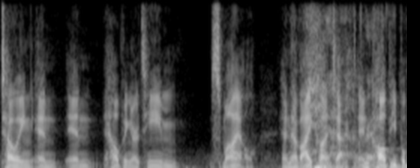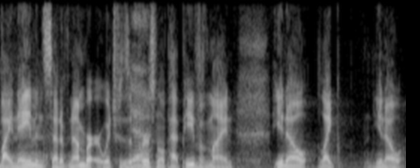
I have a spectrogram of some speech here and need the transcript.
telling and and helping our team smile and have eye contact and right. call people by name instead of number which was a Yeah. personal pet peeve of mine you know like you know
